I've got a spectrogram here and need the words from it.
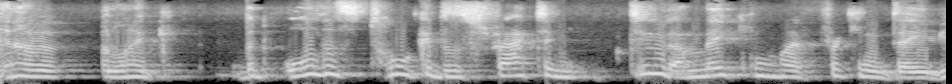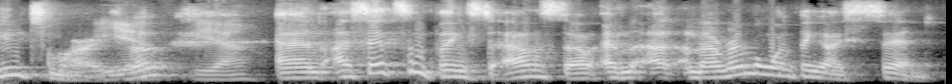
you know, like, but all this talk is distracting. Dude, I'm making my freaking debut tomorrow, you Yeah, know? yeah. And I said some things to Alistair, and, and I remember one thing I said,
